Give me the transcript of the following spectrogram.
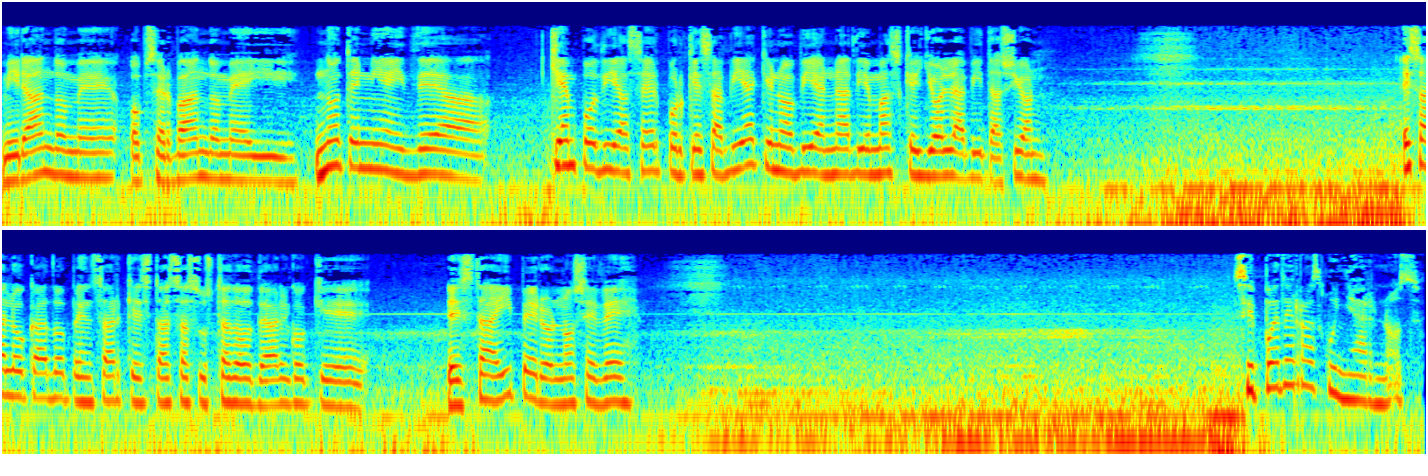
mirándome, observándome y no tenía idea quién podía ser porque sabía que no había nadie más que yo en la habitación. Es alocado pensar que estás asustado de algo que está ahí pero no se ve. Si puede rasguñarnos,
